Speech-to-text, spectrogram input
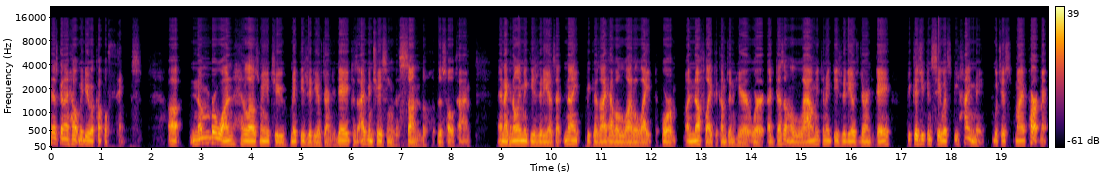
is going to help me do a couple things. Uh, number one, it allows me to make these videos during the day because I've been chasing the sun this whole time. And I can only make these videos at night because I have a lot of light or enough light that comes in here where it doesn't allow me to make these videos during the day because you can see what's behind me, which is my apartment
